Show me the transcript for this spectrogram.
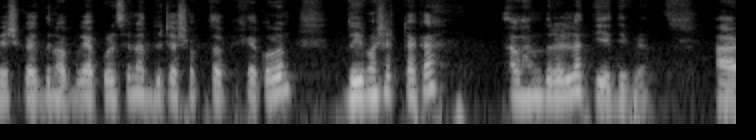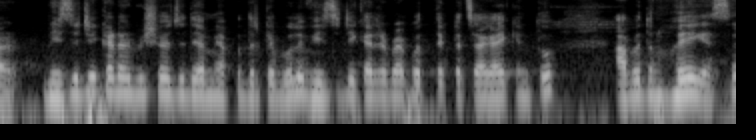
বেশ কয়েকদিন অপেক্ষা করেছেন আর দুইটা সপ্তাহ অপেক্ষা করুন, দুই মাসের টাকা আলহামদুলিল্লাহ দিয়ে দিবে। আর ভিজিটি কার্ডের বিষয়ে যদি আমি আপনাদেরকে বলি, ভিজিটি কার্ডের প্রায় প্রত্যেকটা জায়গায় কিন্তু আবেদন হয়ে গেছে।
